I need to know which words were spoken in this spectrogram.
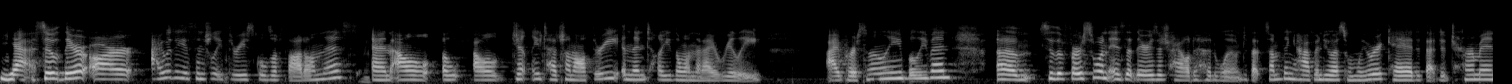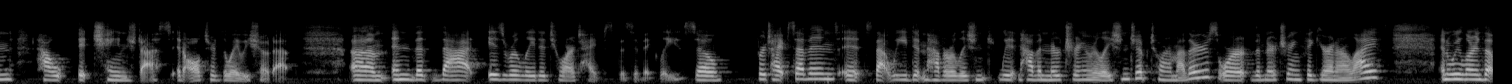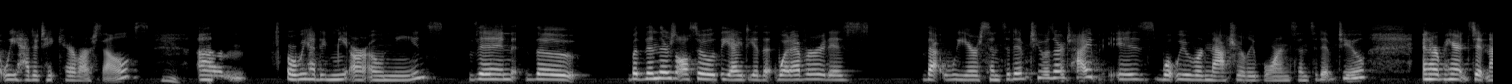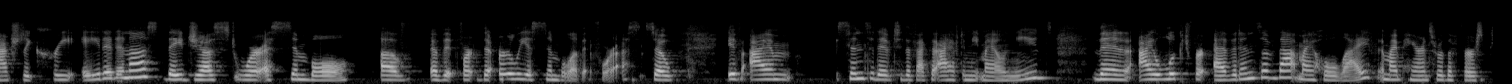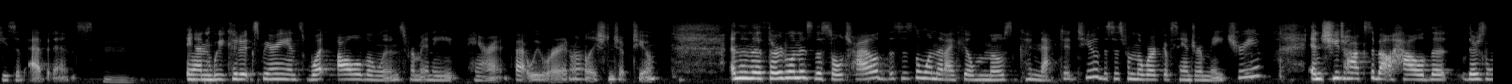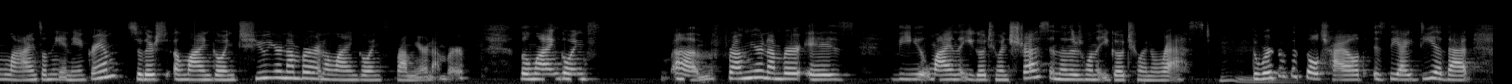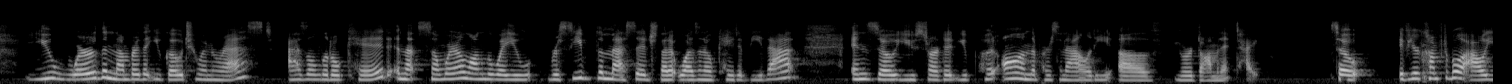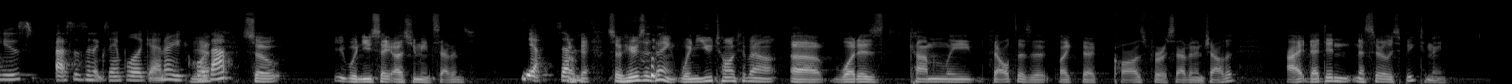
Yeah, so there are, I would say, essentially three schools of thought on this, and I'll I'll, I'll gently touch on all three, and then tell you the one that I really, I personally believe in. Um, so the first one is that there is a childhood wound that something happened to us when we were a kid that determined how it changed us. It altered the way we showed up, um, and that that is related to our type specifically. So for type sevens, it's that we didn't have a relation, we didn't have a nurturing relationship to our mothers or the nurturing figure in our life, and we learned that we had to take care of ourselves, Hmm. um, or we had to meet our own needs. Then the, but then there's also the idea that whatever it is that we are sensitive to as our type is what we were naturally born sensitive to, and our parents didn't actually create it in us; they just were a symbol of of it for the earliest symbol of it for us. So if I am sensitive to the fact that I have to meet my own needs, then I looked for evidence of that my whole life, and my parents were the first piece of evidence. Hmm. And we could experience what all the wounds from any parent that we were in a relationship to. And then the third one is the soul child. This is the one that I feel most connected to. This is from the work of Sandra Maitri, and she talks about how the there's lines on the enneagram. So there's a line going to your number and a line going from your number. The line going um, from your number is the line that you go to in stress, and then there's one that you go to in rest. Hmm. The work of the soul child is the idea that you were the number that you go to in rest as a little kid, and that somewhere along the way you received the message that it wasn't okay to be that. And so you started, you put on the personality of your dominant type. So if you're comfortable, I'll use us as an example again. Are you cool with that? So when you say us, you mean sevens? Yeah. Seven. Okay. So here's the thing: when you talked about uh, what is commonly felt as a like the cause for a seven in childhood, I that didn't necessarily speak to me,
